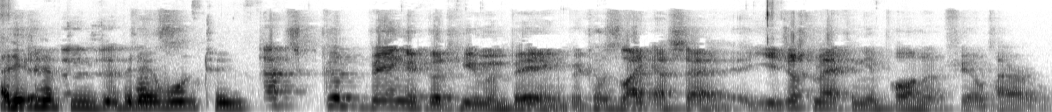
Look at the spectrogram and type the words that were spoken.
I don't have to use it if I don't That's- want to. That's good being a good human being because, like I said, you're just making the opponent feel terrible.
